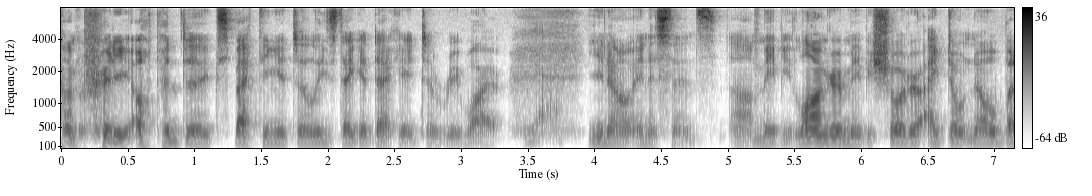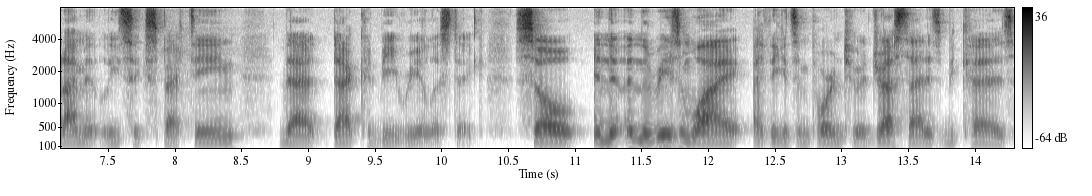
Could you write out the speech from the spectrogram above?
I'm pretty open to expecting it to at least take a decade to rewire. Yeah. You know, in a sense, uh, maybe longer, maybe shorter. I don't know, but I'm at least expecting that that could be realistic. So, and the and the reason why I think it's important to address that is because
